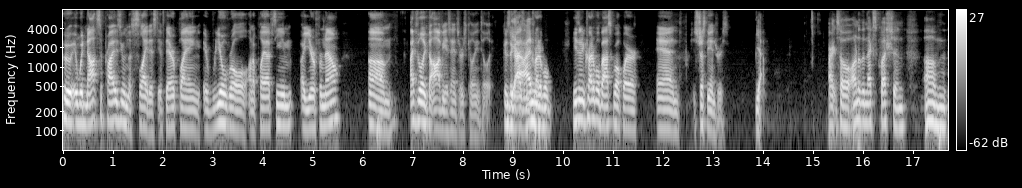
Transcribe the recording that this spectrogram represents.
who it would not surprise you in the slightest if they're playing a real role on a playoff team a year from now. Um, I feel like the obvious answer is Killian Tillie because the Yeah, guy's I an mean- incredible. he's an incredible basketball player, and it's just the injuries. Yeah. All right, so on to the next question. Um,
